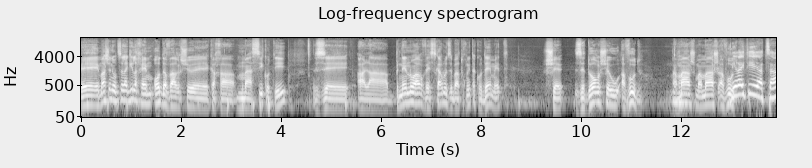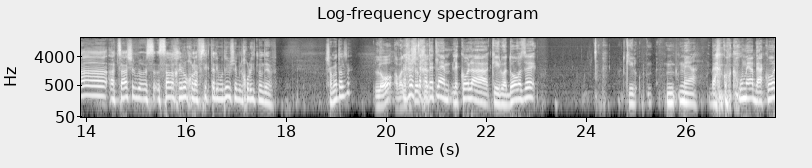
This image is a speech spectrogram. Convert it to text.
אה, מה שאני רוצה להגיד לכם, עוד דבר שככה מעסיק אותי, זה על הבני נוער, והזכרנו את זה בתוכנית הקודמת, שזה דור שהוא אבוד. ממש ממש אבוד. אני ראיתי הצעה, הצעה של שר החינוך להפסיק את הלימודים שהם ילכו להתנדב. שמעת על זה? לא, אבל אני אני חושב חושב שצריך ש... לתת להם, לכל ה... כאילו, הדור הזה, כאילו, מאה. בהכל, קחו מאה בהכל.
